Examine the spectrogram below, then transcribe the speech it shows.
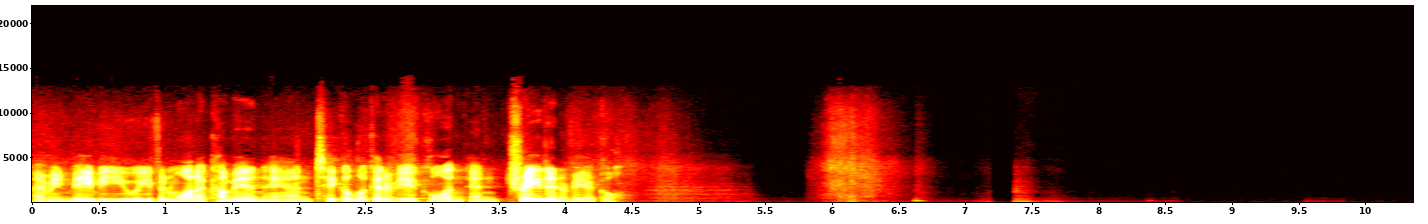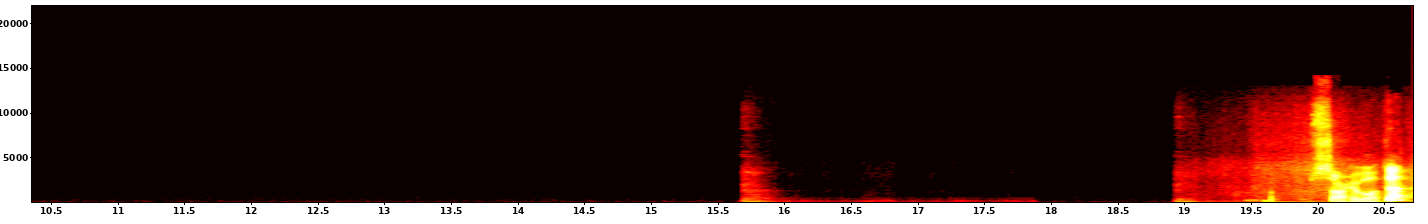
I, mean, maybe you even want to come in and take a look at a vehicle and, and trade in a vehicle. Sorry about that.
